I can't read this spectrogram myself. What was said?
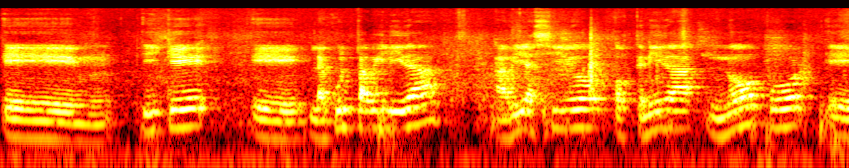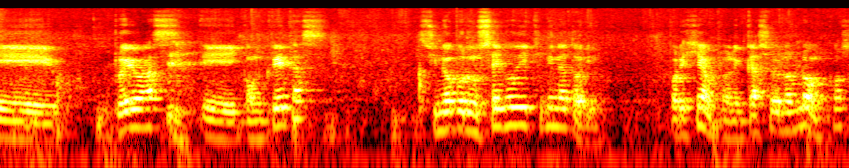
y que la culpabilidad había sido obtenida no por eh, pruebas eh, concretas, sino por un sesgo discriminatorio. Por ejemplo, en el caso de los loncos,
